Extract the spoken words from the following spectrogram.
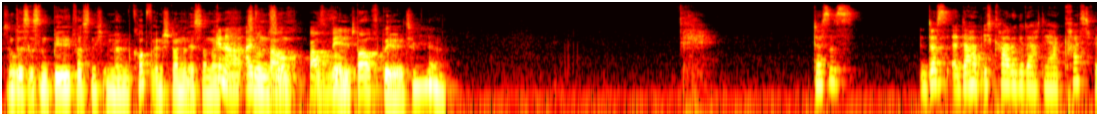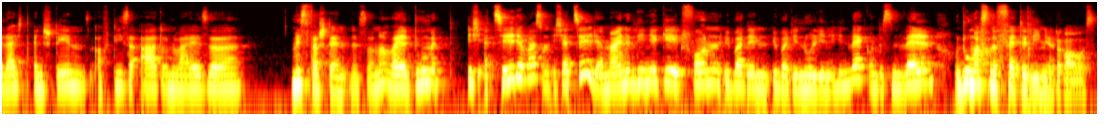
So. Und das ist ein Bild, was nicht in meinem Kopf entstanden ist, sondern genau, als so ein, Bauch, so ein, Bauchbild. So ein Bauchbild. Mhm. Ja. Das ist, das, da habe ich gerade gedacht, ja krass, vielleicht entstehen auf diese Art und Weise Missverständnisse, ne? weil du mit, ich erzähle dir was und ich erzähle dir, meine Linie geht von über, den, über die Nulllinie hinweg und es sind Wellen und du machst eine fette Linie draus.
